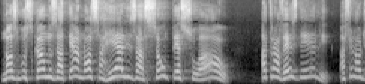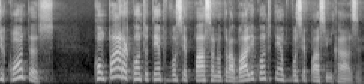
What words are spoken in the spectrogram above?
Nós buscamos até a nossa realização pessoal através dele. Afinal de contas, compara quanto tempo você passa no trabalho e quanto tempo você passa em casa.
